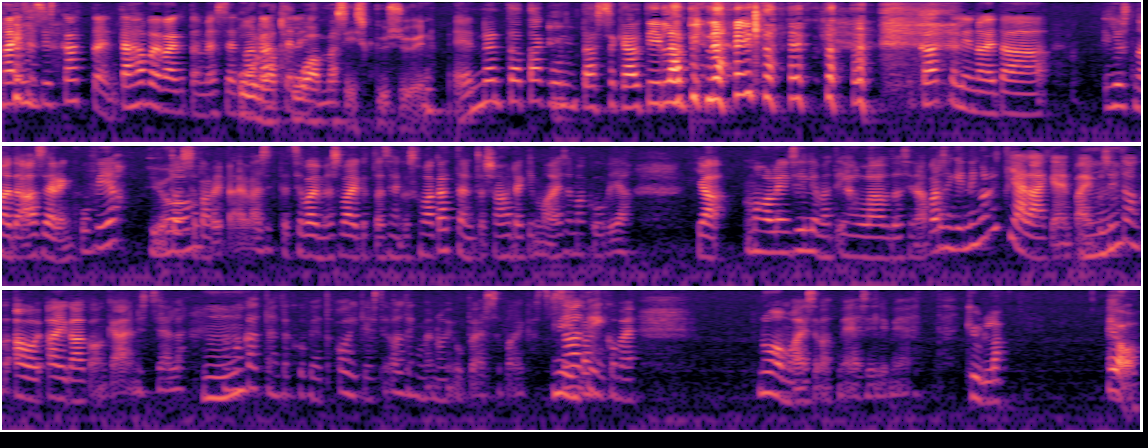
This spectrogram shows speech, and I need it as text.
Mä itse siis katsoin, tähän voi vaikuttaa myös se, että Kuulijat mä kattelin... huom, mä siis kysyin ennen tätä, kun mm. tässä käytiin läpi näitä. Että... Kattelin noita just noita Aserin kuvia tuossa pari päivää sitten, että se voi myös vaikuttaa siihen, koska mä katsoin niitä Shahdekin maisemakuvia. Ja mä olin silmät ihan lautasina, varsinkin niin nyt jälkeenpäin, mm. kun siitä on aikaa, kun on käynyt siellä. Mm. mä katsoin niitä kuvia, että oikeasti, oltiinko me noin upeassa paikassa. Niinpä. Saatiinko me nuo maisemat meidän silmiä eteen. Kyllä. Joo.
